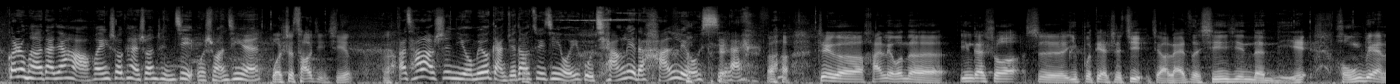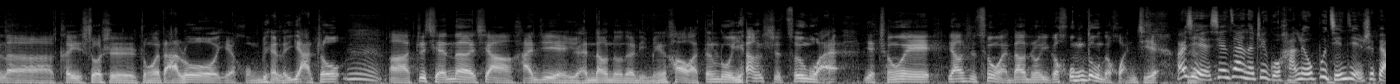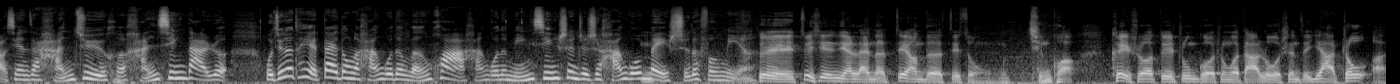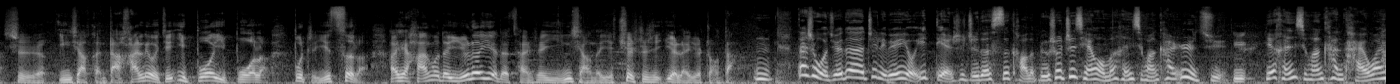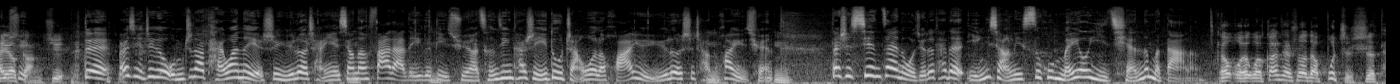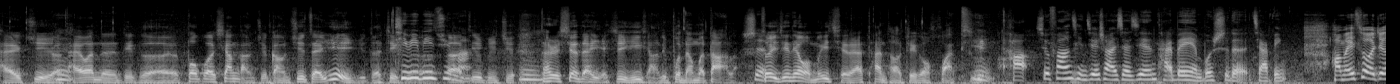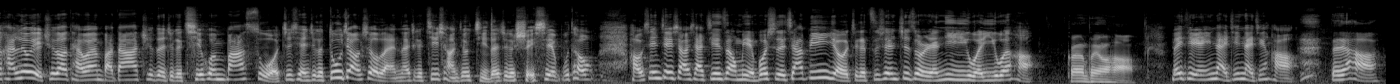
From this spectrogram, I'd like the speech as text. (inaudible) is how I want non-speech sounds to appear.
观众朋友，大家好，欢迎收看《双城记》，我是王清源，我是曹景行。啊，曹老师，你有没有感觉到最近有一股强烈的寒流袭来？(laughs) 啊，这个寒流呢，应该说是一部电视剧，叫《来自星星的你》，红遍了，可以说是中国大陆，也红遍了亚洲。嗯，啊，之前呢，像韩剧演员当中的李明浩啊，登陆央视春晚，也成为央视春晚当中一个轰动的环节。而且现在呢，这股寒流不仅仅是表现在韩剧和韩星大热。我觉得它也带动了韩国的文化、韩国的明星，甚至是韩国美食的风靡啊。对，这些年来呢，这样的这种情况。可以说对中国、中国大陆甚至亚洲啊是影响很大，韩流已经一波一波了，不止一次了。而且韩国的娱乐业的产生影响呢，也确实是越来越壮大。嗯，但是我觉得这里边有一点是值得思考的，比如说之前我们很喜欢看日剧，嗯，也很喜欢看台湾剧，还有港剧。对，而且这个我们知道台湾呢也是娱乐产业相当发达的一个地区啊，曾经它是一度掌握了华语娱乐市场的话语权。嗯。但是现在呢，我觉得它的影响力似乎没有以前那么大了。呃，我我刚才说的不只是台剧，台湾的这个，包括香港剧、港剧在粤语的这个 TVB 剧嘛，TVB 剧，但是现在也是影响力不那么大了。是，所以今天我们一起来探讨这个话题。嗯好，秀芳，请介绍一下今天台北演播室的嘉宾。好，没错，这个韩流也吹到台湾，把大家吹的这个七荤八素。之前这个都教授来呢，这个机场就挤得这个水泄不通。好，先介绍一下今天在我们演播室的嘉宾，有这个资深制作人宁一文，一文好。观众朋友好，媒体人尹乃金，乃金好，大家好，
